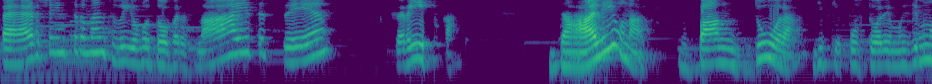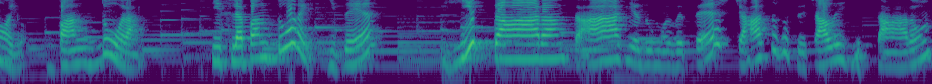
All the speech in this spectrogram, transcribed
Перший інструмент, ви його добре знаєте, це скрипка. Далі у нас бандура. Дітки, повторюємо зі мною. Бандура. Після бандури йде гітара. Так, я думаю, ви теж часто зустрічали гітару.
